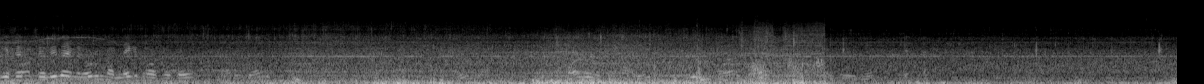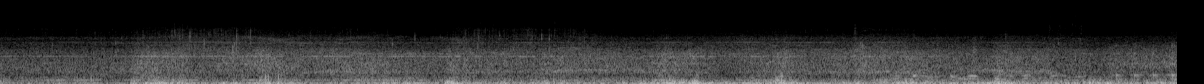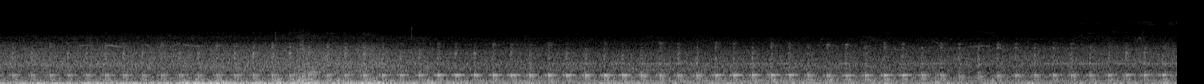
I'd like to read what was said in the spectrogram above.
giver 25 liter i minuttet, når den ikke drosler sig ud. Thank you. Thank you.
